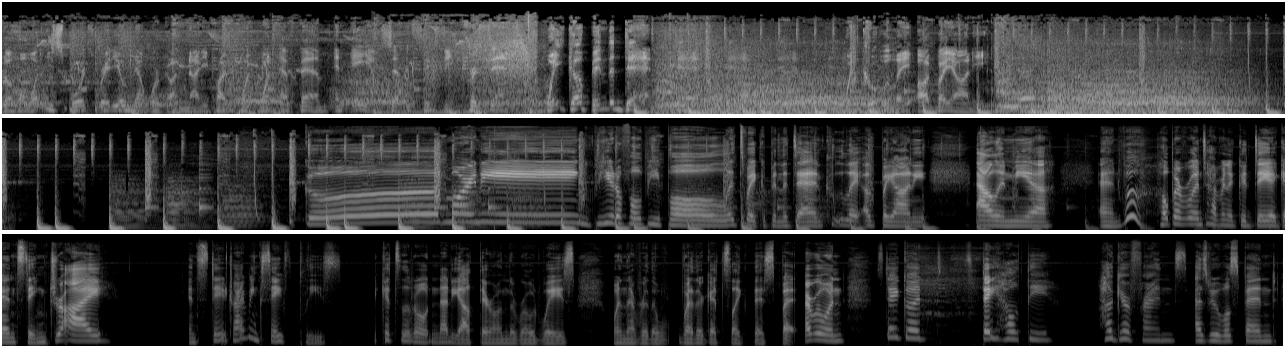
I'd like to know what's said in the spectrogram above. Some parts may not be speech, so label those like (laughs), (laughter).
The Hawaii Sports Radio Network on 95.1 FM and AM 760 presents Wake Up in the Den, Den, Den, Den with Ku'ule Agbayani. Good morning, beautiful people. Let's wake up in the den. Ku'ule Agbayani, Alan Mia, and woo, hope everyone's having a good day again, staying dry and stay driving safe, please. It gets a little nutty out there on the roadways whenever the weather gets like this, but everyone stay good, stay healthy, hug your friends as we will spend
